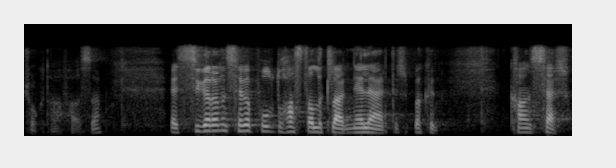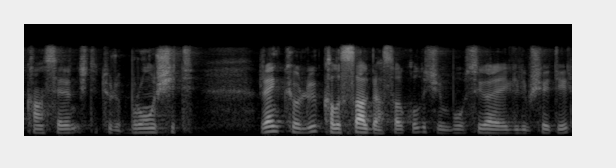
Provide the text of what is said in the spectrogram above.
Çok daha fazla. Evet, sigaranın sebep olduğu hastalıklar nelerdir? Bakın kanser, kanserin işte türü, bronşit, renk körlüğü kalıtsal bir hastalık olduğu için bu sigara ile ilgili bir şey değil.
